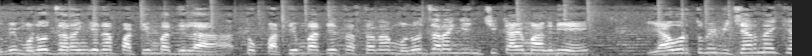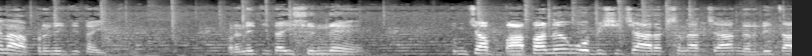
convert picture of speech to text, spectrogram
तुम्ही मनोज जरांगेंना पाठिंबा दिला तो पाठिंबा देत असताना मनोज जरांगेंची काय मागणी आहे यावर तुम्ही विचार नाही केला प्रणितीताई? प्रणितीताई शिंदे तुमच्या बापानं ओबीसीच्या आरक्षणाच्या नरडीचा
